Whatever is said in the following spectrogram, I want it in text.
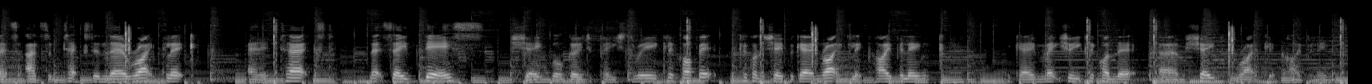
Let's add some text in there. Right click, edit text. Let's say this shape will go to page 3. Click off it, click on the shape again, right click hyperlink. Okay, make sure you click on the um, shape, right click hyperlink.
